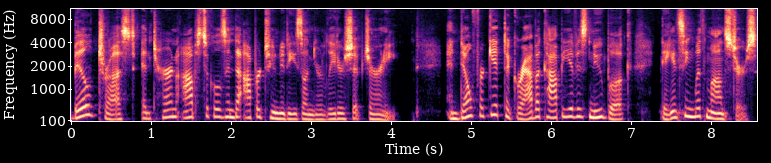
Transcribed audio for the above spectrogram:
build trust, and turn obstacles into opportunities on your leadership journey. And don't forget to grab a copy of his new book, Dancing with Monsters,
